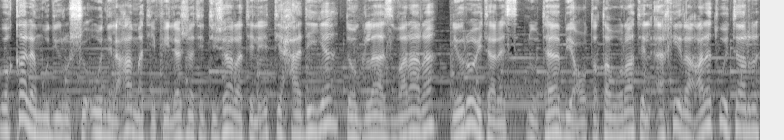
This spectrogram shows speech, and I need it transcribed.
وقال مدير الشؤون العامة في لجنة التجارة الاتحادية دوغلاس فارارا لرويترز نتابع التطورات الأخيرة على تويتر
